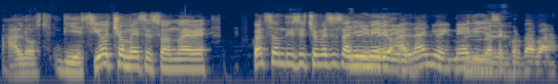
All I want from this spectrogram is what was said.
A los 18 meses son nueve. ¿Cuántos son 18 meses? Año, y, medio. Al año y medio ya se acordaba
